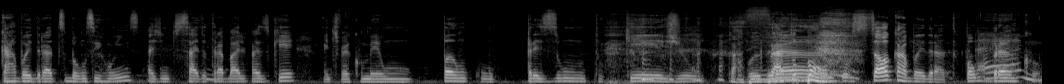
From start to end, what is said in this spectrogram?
carboidratos bons e ruins. A gente sai do Sim. trabalho e faz o quê? A gente vai comer um pão com presunto, queijo. Carboidrato bom. branco, Só carboidrato. Pão É, branco.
